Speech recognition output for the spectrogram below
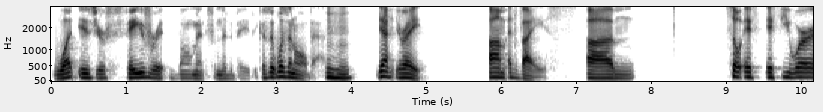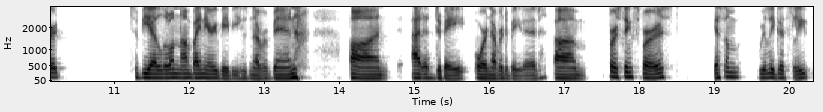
what is your favorite moment from the debate? Because it wasn't all bad. hmm Yeah, you're right. Um, advice. Um, so if if you were to be a little non-binary baby who's never been on at a debate or never debated, um, first things first, get some really good sleep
